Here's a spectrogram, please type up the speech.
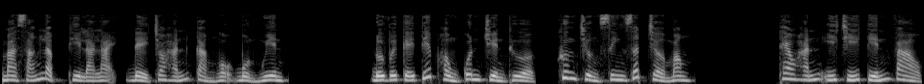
mà sáng lập thì là lại để cho hắn cảm ngộ bổn nguyên. Đối với kế tiếp hồng quân truyền thừa, khương trường sinh rất chờ mong. Theo hắn ý chí tiến vào,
